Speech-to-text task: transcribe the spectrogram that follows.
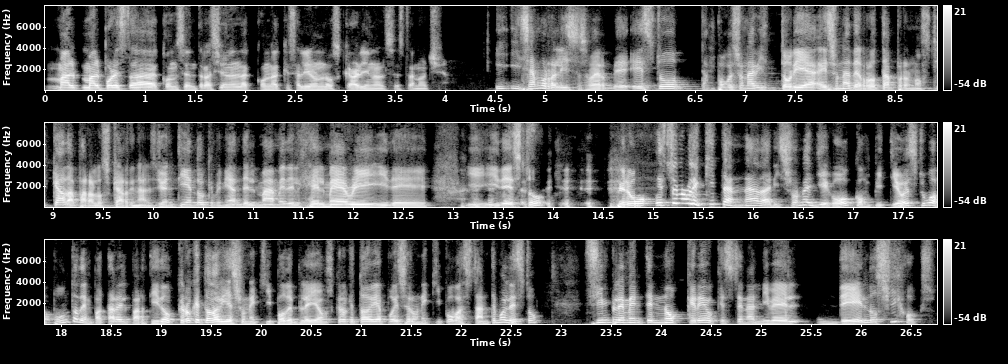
mal, mal por esta concentración con la que salieron los Cardinals esta noche. Y, y, seamos realistas, a ver, e, esto tampoco es una victoria, es una derrota pronosticada para los Cardinals. Yo entiendo que venían del mame del Hail Mary y de, y, y de esto, pero esto no le quita nada. Arizona llegó, compitió, estuvo a punto de empatar el partido. Creo que todavía es un equipo de playoffs, creo que todavía puede ser un equipo bastante molesto. Simplemente no creo que estén al nivel de los Seahawks.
